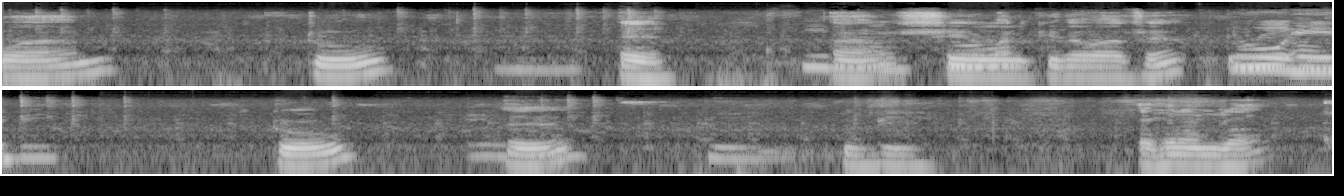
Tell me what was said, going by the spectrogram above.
ওয়ান টু এ আর সির মান কি দেওয়া আছে? Two A B two A B এখন আমরা ক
